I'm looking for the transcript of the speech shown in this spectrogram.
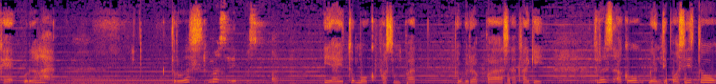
kayak udahlah terus? Itu masih di pos 4 kan? Iya itu mau ke pos 4 beberapa saat lagi. Terus aku ganti posisi tuh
